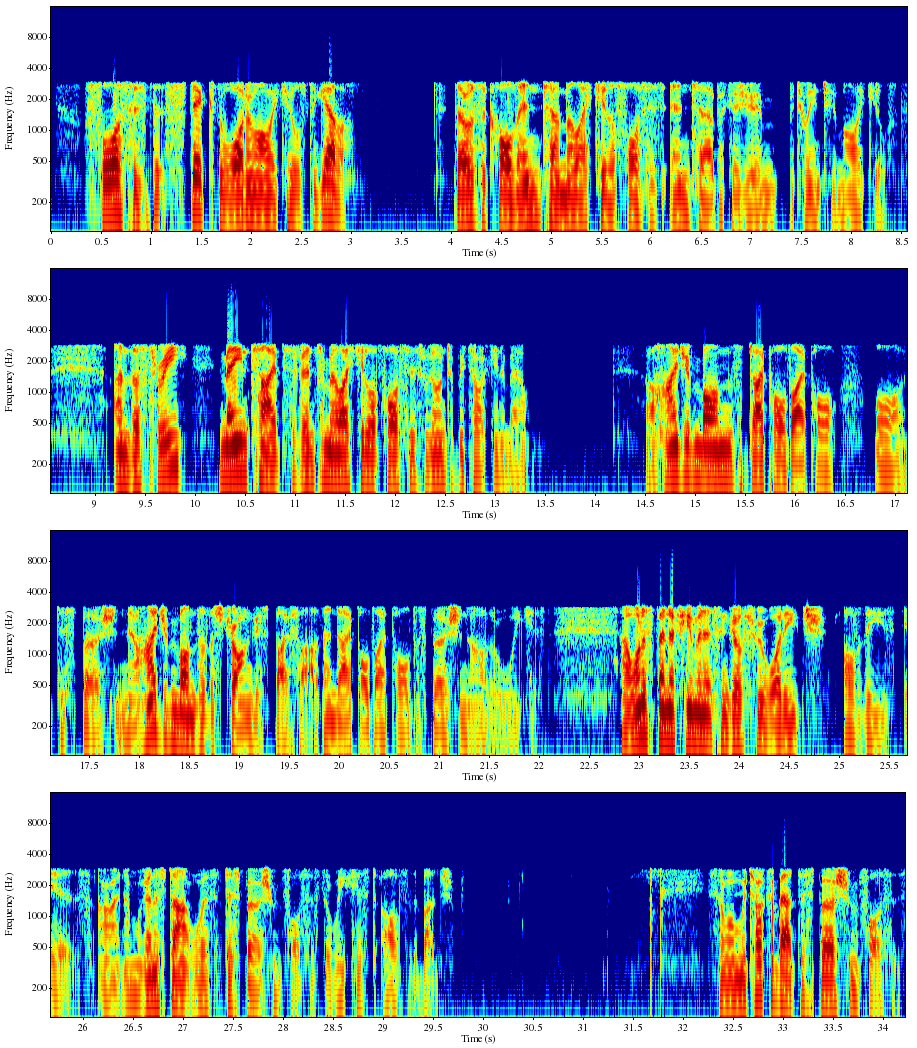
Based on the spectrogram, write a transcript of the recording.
forces that stick the water molecules together. Those are called intermolecular forces, inter because you're in between two molecules. And the three main types of intermolecular forces we're going to be talking about are hydrogen bonds, dipole-dipole, or dispersion. Now hydrogen bonds are the strongest by far, then dipole-dipole dispersion are the weakest. I want to spend a few minutes and go through what each of these is. Alright, and we're going to start with dispersion forces, the weakest of the bunch. So when we talk about dispersion forces,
